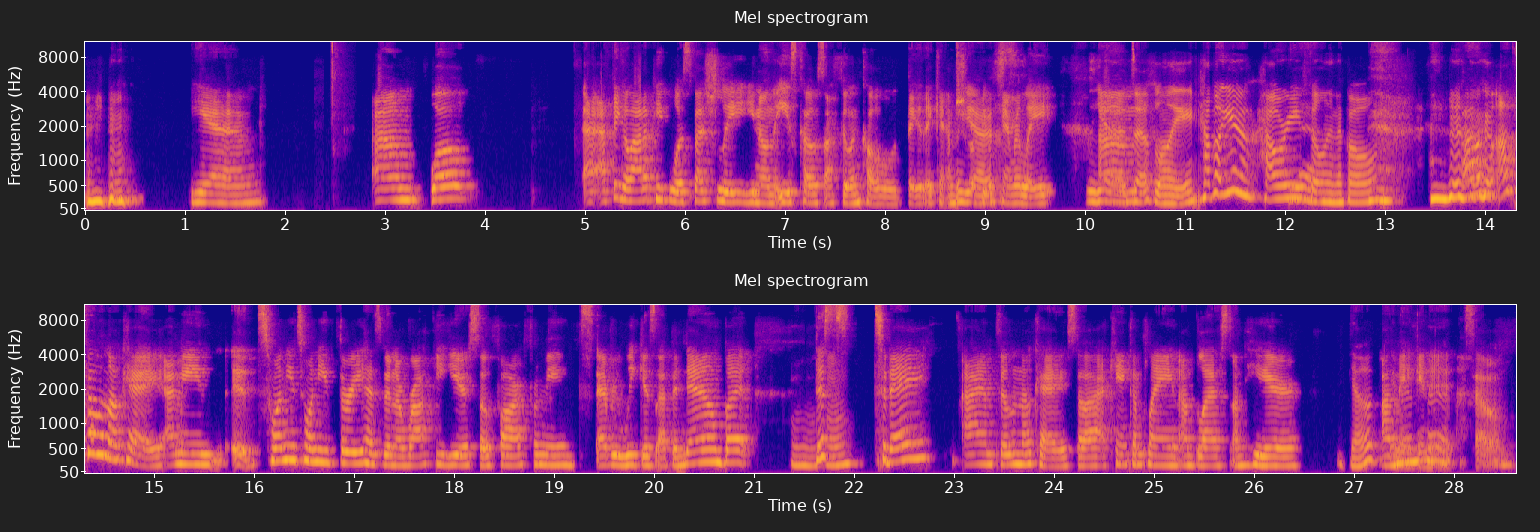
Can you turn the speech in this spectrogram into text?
Yeah. Um, well, I I think a lot of people, especially you know on the East Coast, are feeling cold. They they can I'm sure Yes. people can relate. yeah, Um, definitely. How about you? How are you yeah. feeling, Nicole? I'm, I'm feeling okay. I mean, it, 2023 has been a rocky year so far for me. It's- every week is up and down, but this Mhm. today I am feeling okay. So I can't complain. I'm blessed. I'm here. Yep, I'm amen making it. So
